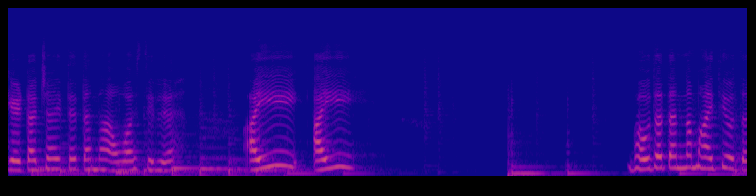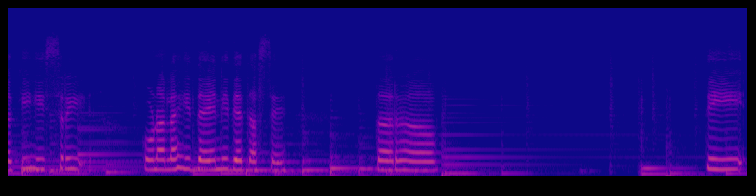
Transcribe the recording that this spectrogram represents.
गेटाच्या इथे त्यांना आवाज दिले. आई आई बहुधा त्यांना माहिती होतं की ही स्त्री कोणालाही दयनी देत असते. तर ती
